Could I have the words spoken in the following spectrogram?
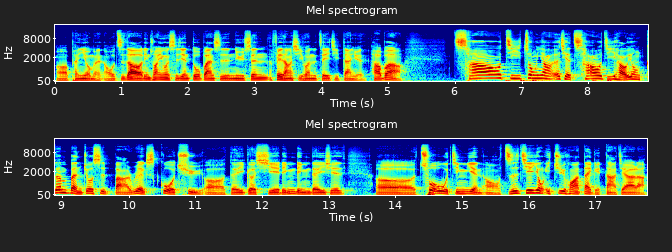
哦，朋友们，我知道临床英文时间多半是女生非常喜欢的这一集单元，好不好？超级重要，而且超级好用，根本就是把 Rex 过去啊、呃、的一个血淋淋的一些。呃，错误经验哦，直接用一句话带给大家啦。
